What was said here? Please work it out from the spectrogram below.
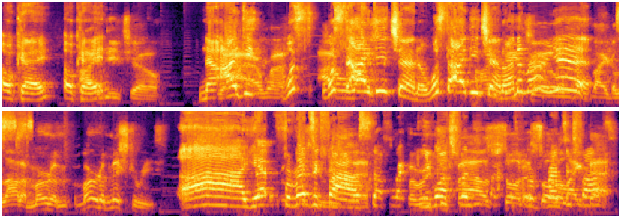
Okay. Okay. ID channel. Now Yeah, ID. I wanna- what's I what's the watch- ID channel? What's the ID channel? I never heard. Yeah. Like a lot of murder murder mysteries. Ah, yep. Forensic Mysteries, files man. stuff like you Forensic watch Files, forensic sorta- sorta like files?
